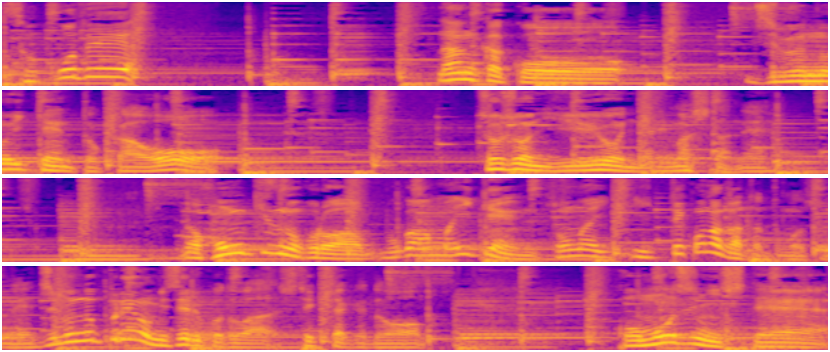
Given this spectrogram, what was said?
そこで、なんかこう、自分の意見とかを、徐々に言うようになりましたね。うん。だ本気図の頃は僕はあんま意見そんな言ってこなかったと思うんですよね。自分のプレーを見せることはしてきたけど、こう文字にして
